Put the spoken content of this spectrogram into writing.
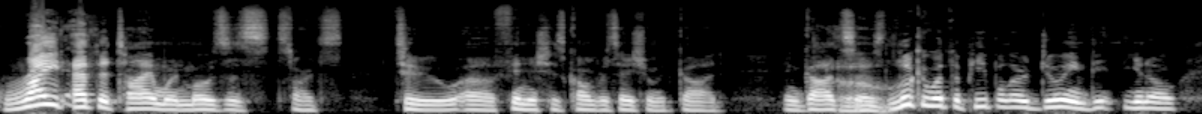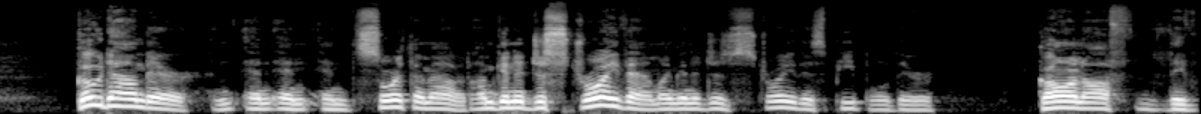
right at the time when Moses starts to uh, finish his conversation with God. And God oh. says, Look at what the people are doing. You know, Go down there and, and, and, and sort them out. I'm going to destroy them. I'm going to destroy this people. They're gone off. They've,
